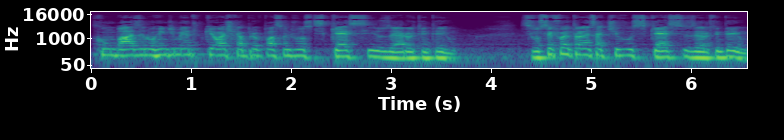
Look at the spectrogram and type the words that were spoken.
Com base no rendimento, porque eu acho que a preocupação de você esquece o 0,81. Se você for entrar nesse ativo, esquece o 0,81.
